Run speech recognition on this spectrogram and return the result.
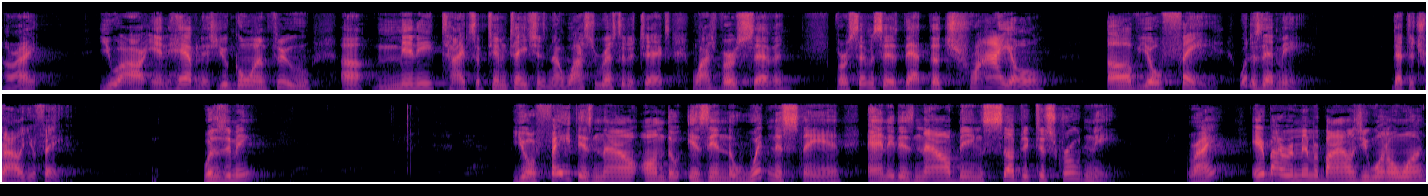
All right? You are in heaviness. You're going through uh, many types of temptations. Now, watch the rest of the text. Watch verse 7. Verse 7 says that the trial of your faith. What does that mean? That the trial of your faith. What does it mean? Your faith is now on the is in the witness stand and it is now being subject to scrutiny. Right? Everybody remember biology 101?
